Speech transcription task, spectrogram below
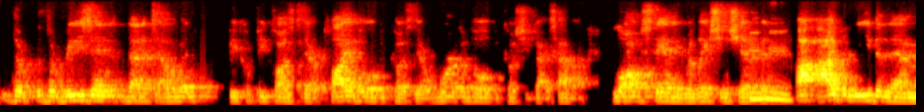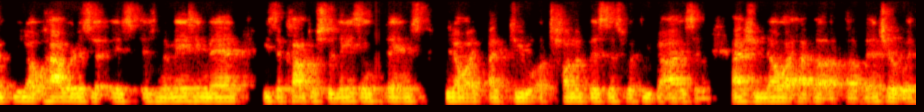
the the reason that it's Elliman because because they're pliable, because they're workable, because you guys have a long-standing relationship, mm-hmm. and I, I, believe in them. You know, Howard is a, is is an amazing man. He's accomplished amazing things. You know, I, I do a ton of business with you guys, and as you know, I have a, a venture with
